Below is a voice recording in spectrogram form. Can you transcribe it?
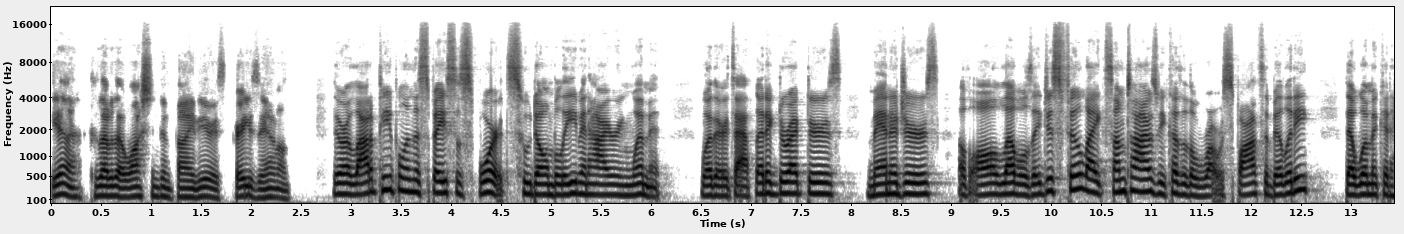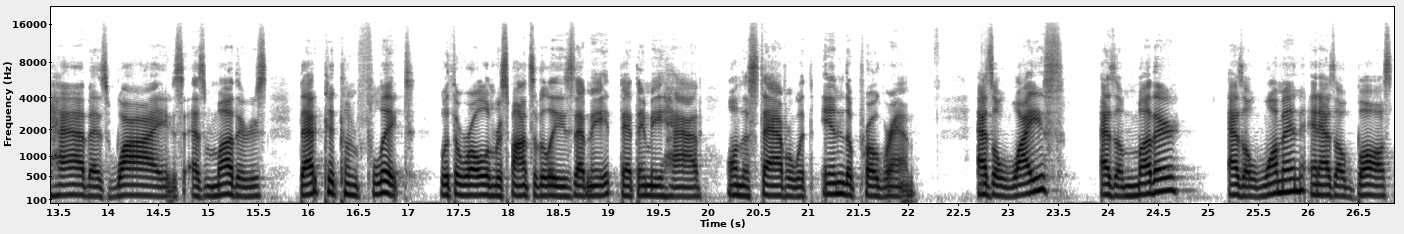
Yeah, because I was at Washington five years. Crazy, huh? There are a lot of people in the space of sports who don't believe in hiring women, whether it's athletic directors, managers of all levels. They just feel like sometimes because of the responsibility that women could have as wives, as mothers, that could conflict with the role and responsibilities that may that they may have on the staff or within the program. As a wife, as a mother, as a woman, and as a boss,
